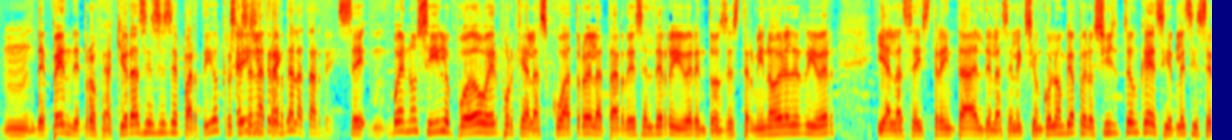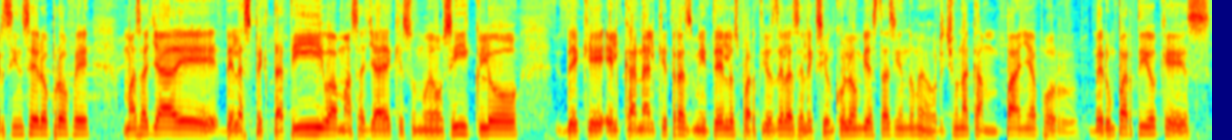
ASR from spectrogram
Mm, depende, profe. ¿A qué horas es ese partido? Creo que es en la tarde. de la tarde. Se- bueno, sí, lo puedo ver porque a las 4 de la tarde es el de River, entonces termino de ver el de River y a las 6.30 el de la Selección Colombia, pero sí yo tengo que decirles y ser sincero, profe, más allá de, de la expectativa, más allá de que es un nuevo ciclo, de que el canal que transmite los partidos de la Selección Colombia está haciendo, mejor dicho, una campaña por ver un partido que es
